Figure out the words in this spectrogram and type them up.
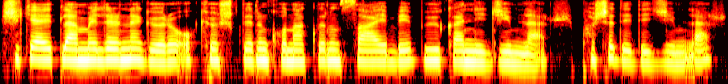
şikayetlenmelerine göre o köşklerin konakların sahibi büyük anneciğimler, paşa dedeciğimler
